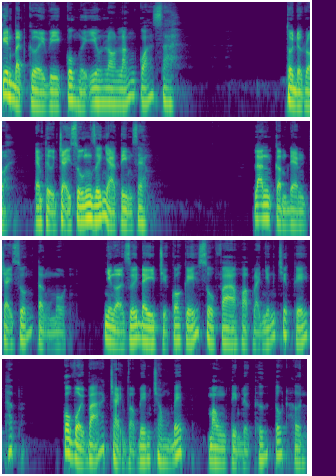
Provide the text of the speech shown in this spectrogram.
Kiên bật cười vì cô người yêu lo lắng quá xa. Thôi được rồi, em thử chạy xuống dưới nhà tìm xem. Lan cầm đèn chạy xuống tầng 1, nhưng ở dưới đây chỉ có ghế sofa hoặc là những chiếc ghế thấp. Cô vội vã chạy vào bên trong bếp, mong tìm được thứ tốt hơn.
